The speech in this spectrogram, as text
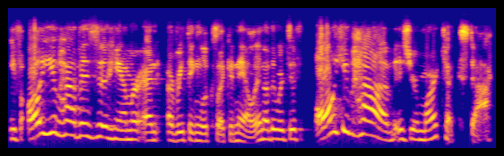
if all you have is a hammer and everything looks like a nail, in other words, if all you have is your Martech stack,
